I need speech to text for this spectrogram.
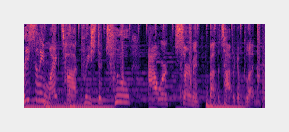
Recently, Mike Todd preached a two hour sermon about the topic of gluttony.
